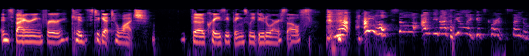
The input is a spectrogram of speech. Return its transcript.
inspiring for kids to get to watch the crazy things we do to ourselves. Yeah, I hope so. I feel like it's kind of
